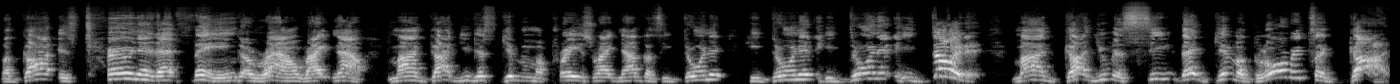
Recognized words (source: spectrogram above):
but God is turning that thing around right now. My God, you just give him a praise right now because he doing it, he doing it, he doing it, he doing it. My God, you receive that. Give a glory to God.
